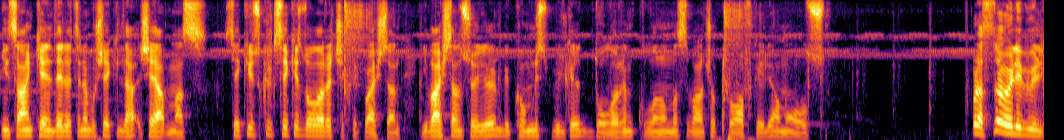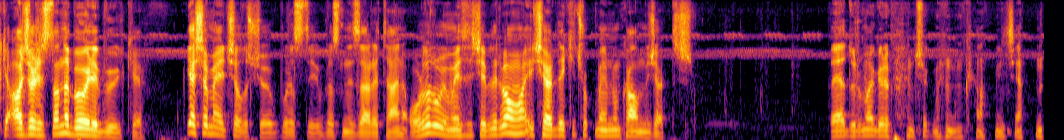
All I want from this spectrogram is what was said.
insan kendi devletine bu şekilde şey yapmaz. 848 dolara çıktık baştan. Baştan söylüyorum bir komünist bir ülkede doların kullanılması bana çok tuhaf geliyor ama olsun. Burası da öyle bir ülke. Acaristan da böyle bir ülke. Yaşamaya çalışıyor. Burası değil. Burası nezarethane. Orada da uyumayı seçebilirim ama içerideki çok memnun kalmayacaktır. Veya duruma göre ben çok memnun kalmayacağım.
